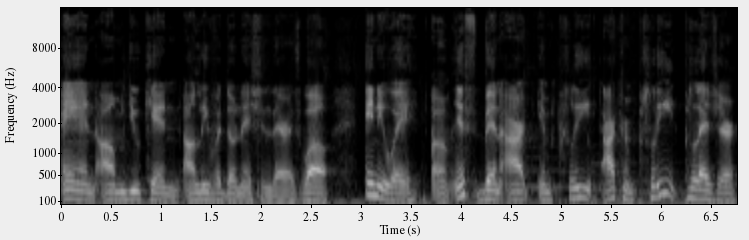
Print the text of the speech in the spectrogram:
and um you can uh, leave a donation there as well. Anyway, um, it's been our complete our complete pleasure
